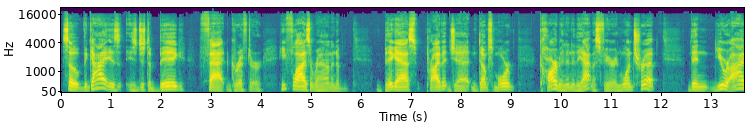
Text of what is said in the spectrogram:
So the guy is, is just a big, fat grifter. He flies around in a big ass private jet and dumps more carbon into the atmosphere in one trip than you or I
